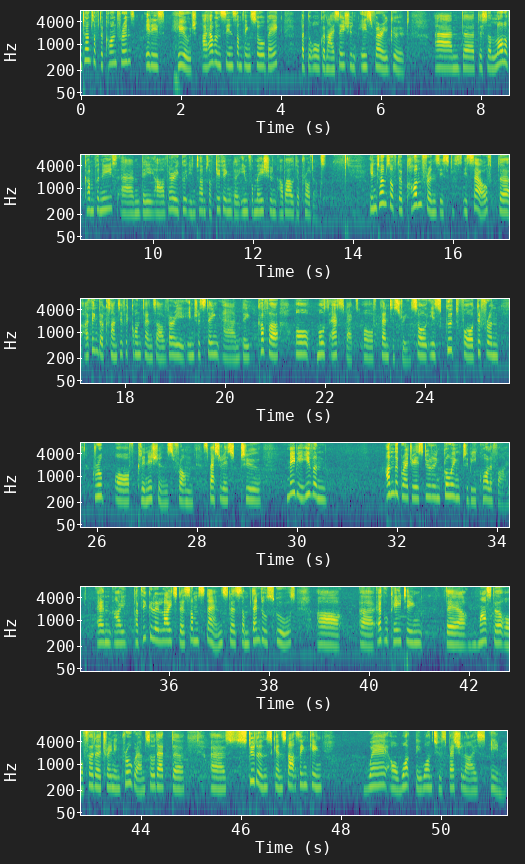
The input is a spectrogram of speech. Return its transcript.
in terms of the conference, it is huge. I haven't seen something so big, but the organization is very good. And uh, there's a lot of companies, and they are very good in terms of giving the information about the products. In terms of the conference itself, the, I think the scientific contents are very interesting and they cover all most aspects of dentistry. So it's good for different group of clinicians from specialists to maybe even undergraduate student going to be qualified. And I particularly like that some stands that some dental schools are uh, advocating their master or further training program so that uh, uh, students can start thinking where or what they want to specialize in.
